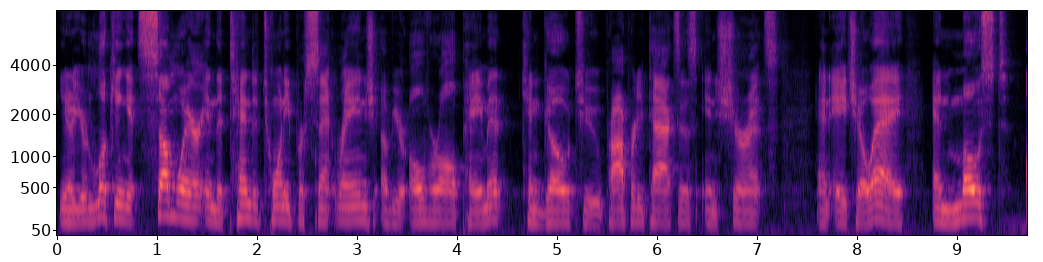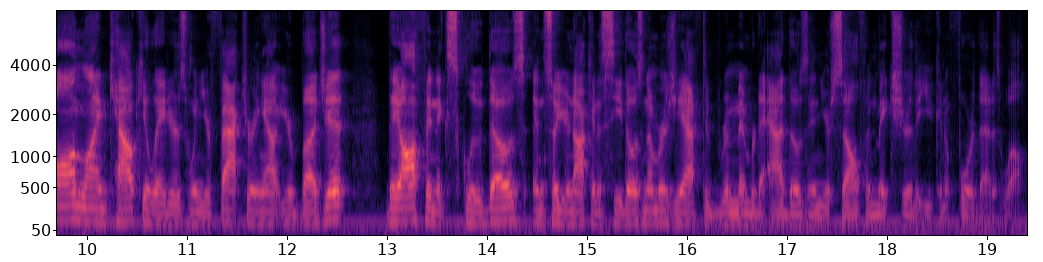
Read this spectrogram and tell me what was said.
you know, you're looking at somewhere in the 10 to 20% range of your overall payment can go to property taxes, insurance, and HOA. And most online calculators, when you're factoring out your budget, they often exclude those. And so you're not going to see those numbers. You have to remember to add those in yourself and make sure that you can afford that as well.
